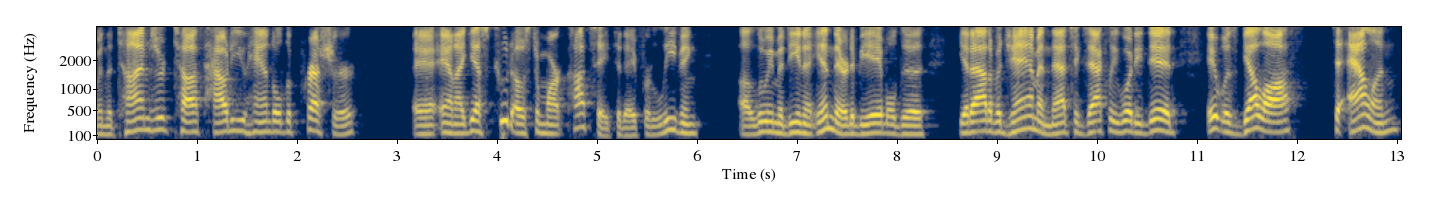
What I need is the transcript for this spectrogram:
when the times are tough, how do you handle the pressure? And, and I guess kudos to Mark Kotsay today for leaving uh, Louis Medina in there to be able to get out of a jam. And that's exactly what he did. It was Gelof to Allen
